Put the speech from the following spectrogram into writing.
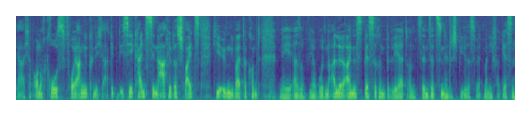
ja, ich habe auch noch groß vorher angekündigt, ich sehe kein Szenario, dass Schweiz hier irgendwie weiterkommt. Nee, also wir wurden alle eines Besseren belehrt und sensationelles Spiel, das wird man nie vergessen.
